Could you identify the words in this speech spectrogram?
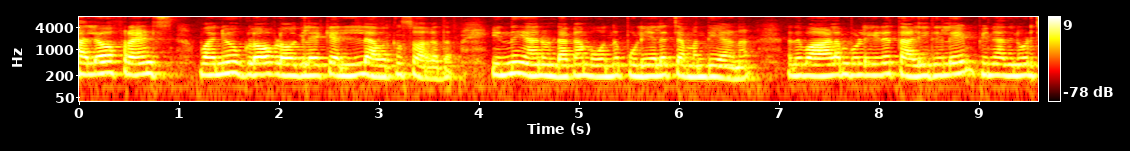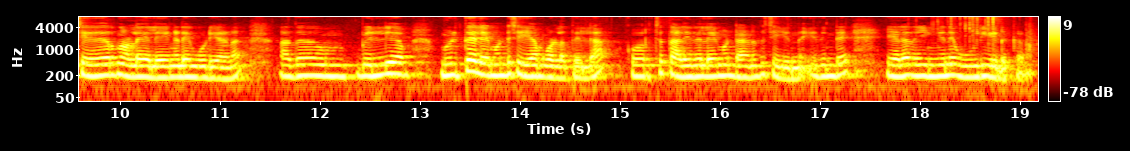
ഹലോ ഫ്രണ്ട്സ് വനു ഗ്ലോ വ്ളോഗിലേക്ക് എല്ലാവർക്കും സ്വാഗതം. ഇന്ന് ഞാൻ ഉണ്ടാക്കാൻ പോകുന്ന പുളിയില ചമ്മന്തിയാണ്. അത് വാളംപുളിയുടെ തളിരിലയും പിന്നെ അതിനോട് ചേർന്നുള്ള ഇലയും കൂടെയും കൂടിയാണ്. അത് വലിയ മുഴുത്ത ഇലയും കൊണ്ട് ചെയ്യാൻ കൊള്ളത്തില്ല. കുറച്ച് തളിരിലയും കൊണ്ടാണ് ഇത് ചെയ്യുന്നത്. ഇതിന്റെ ഇല ഇങ്ങനെ ഊരിയെടുക്കണം.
